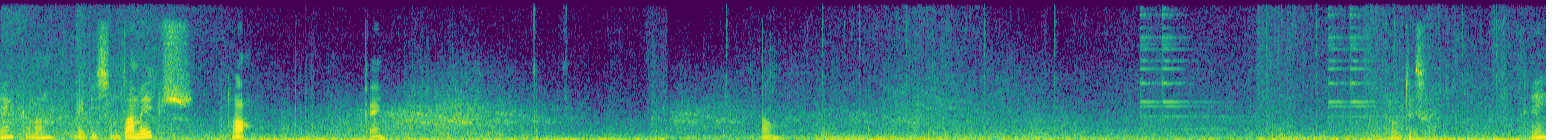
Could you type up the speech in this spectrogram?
Okay, come on, maybe some damage. Oh, okay. Oh. Go this way. Okay.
